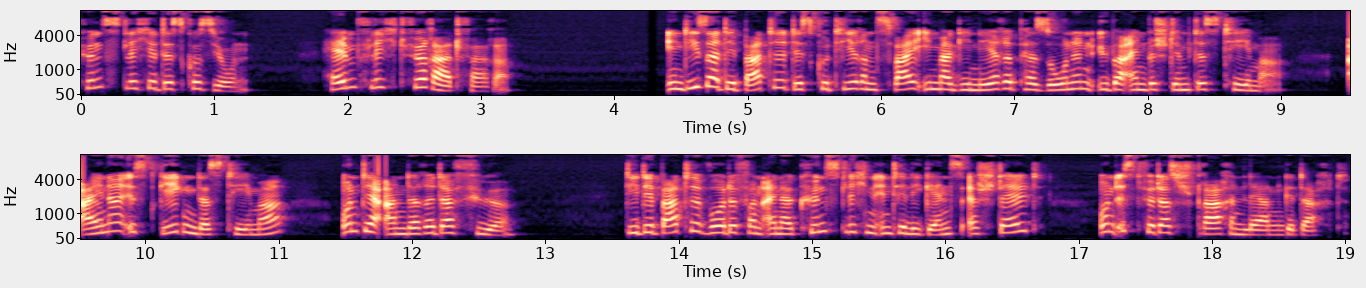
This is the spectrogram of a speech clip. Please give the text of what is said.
Künstliche Diskussion. Helmpflicht für Radfahrer. In dieser Debatte diskutieren zwei imaginäre Personen über ein bestimmtes Thema. Einer ist gegen das Thema und der andere dafür. Die Debatte wurde von einer künstlichen Intelligenz erstellt und ist für das Sprachenlernen gedacht.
